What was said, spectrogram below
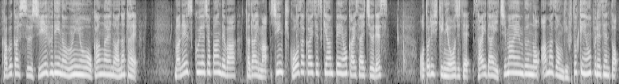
株価指数 CFD の運用をお考えのあなたへ。マネースクエアジャパンでは、ただいま新規口座開設キャンペーンを開催中です。お取引に応じて最大1万円分の Amazon ギフト券をプレゼント。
